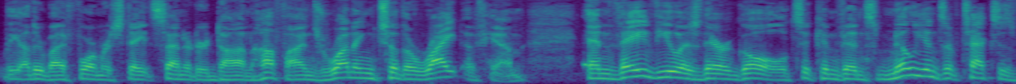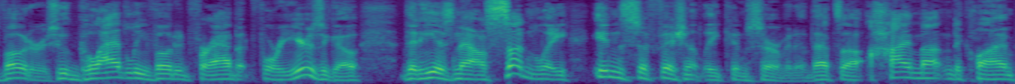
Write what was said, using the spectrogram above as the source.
the other by former state senator Don Huffines, running to the right of him. And they view as their goal to convince millions of Texas voters who gladly voted for Abbott four years ago that he is now suddenly insufficiently conservative. That's a high mountain to climb,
